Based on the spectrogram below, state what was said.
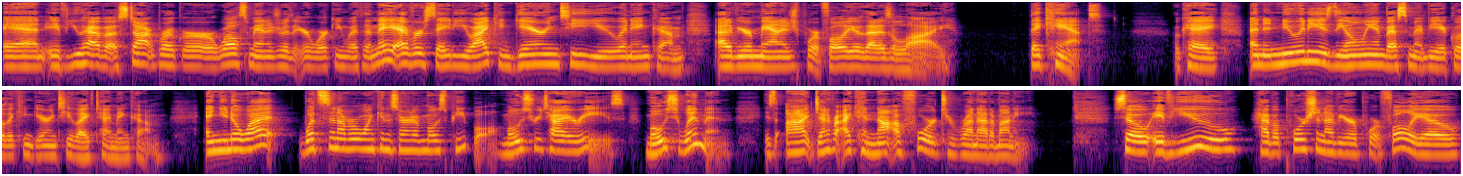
and if you have a stockbroker or wealth manager that you're working with and they ever say to you, I can guarantee you an income out of your managed portfolio, that is a lie. They can't. Okay. An annuity is the only investment vehicle that can guarantee lifetime income. And you know what? What's the number one concern of most people, most retirees, most women is I, Jennifer, I cannot afford to run out of money. So if you have a portion of your portfolio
